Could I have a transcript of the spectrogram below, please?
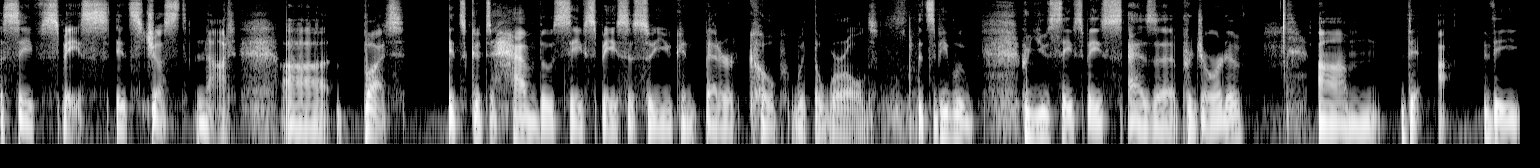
a safe space. It's just not. Uh, but it's good to have those safe spaces so you can better cope with the world. It's the people who, who use safe space as a pejorative. Um, they, uh, they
